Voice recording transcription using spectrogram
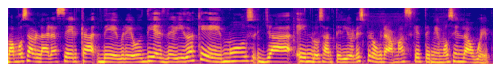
vamos a hablar acerca de Hebreos 10, debido a que hemos ya en los anteriores programas que tenemos en la web,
